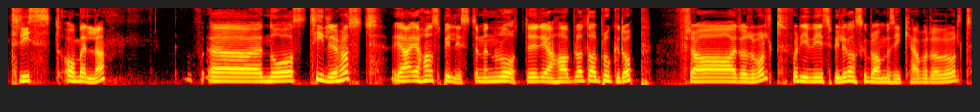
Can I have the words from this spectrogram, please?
trist å melde. Uh, nå tidligere i høst jeg, jeg har en spilleliste med noen låter jeg har blant annet plukket opp fra Radio Revolt, fordi vi spiller ganske bra musikk her på Radio Revolt.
